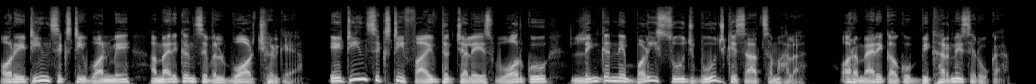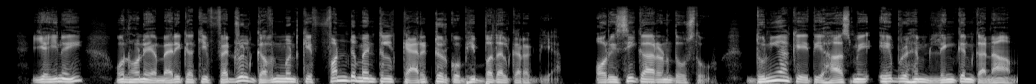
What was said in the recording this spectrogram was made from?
और 1861 में अमेरिकन सिविल वॉर छिड़ गया। 1865 तक चले इस वॉर को लिंकन ने बड़ी सूझबूझ के साथ संभाला और अमेरिका को बिखरने से रोका। यही नहीं, उन्होंने अमेरिका की फेडरल गवर्नमेंट के फंडामेंटल कैरेक्टर को भी बदल कर रख दिया। और इसी कारण दोस्तों, दुनिया के इतिहास में इब्राहिम लिंकन का नाम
